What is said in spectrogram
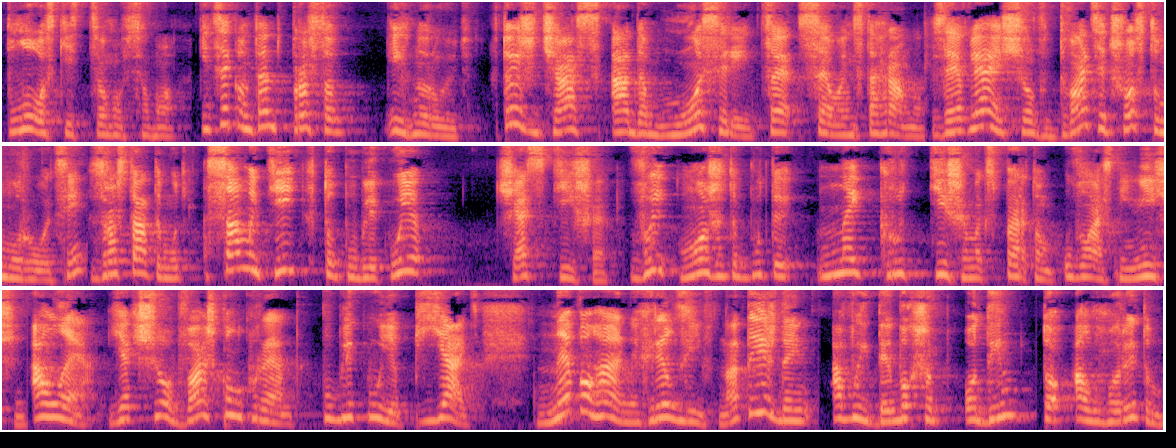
плоскість цього всього. І цей контент просто ігнорують. Той же час Адам Мосері, це SEO інстаграму, заявляє, що в 26-му році зростатимуть саме ті, хто публікує. Частіше ви можете бути найкрутішим експертом у власній ніші, але якщо ваш конкурент публікує 5 непоганих рілзів на тиждень, а ви дай Бог, щоб один, то алгоритм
